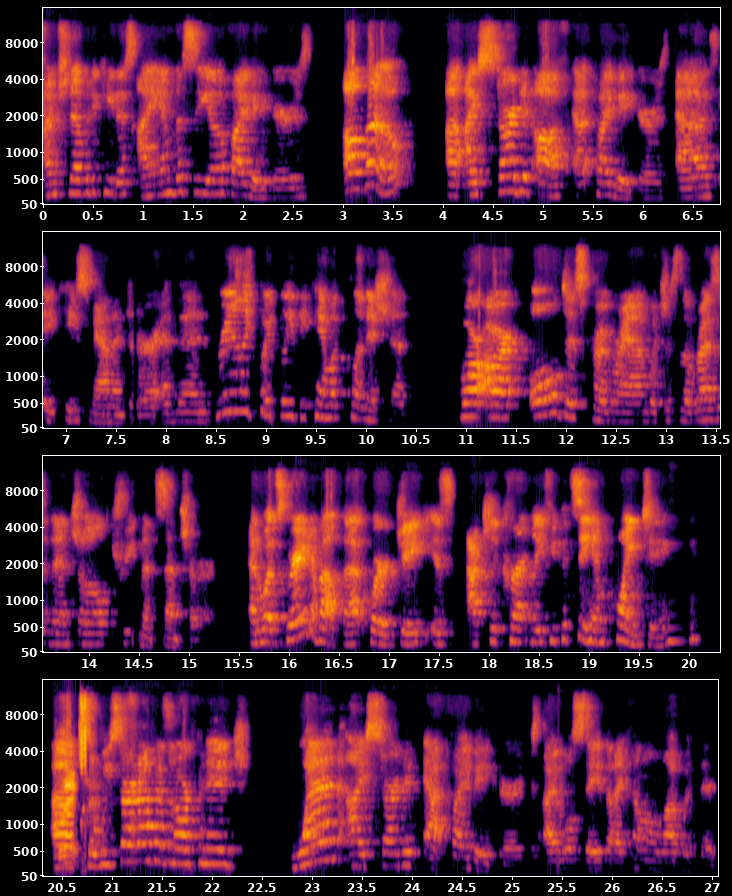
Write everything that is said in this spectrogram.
I'm Chanel Boutakidis. I am the CEO of Five Acres. Although uh, I started off at Five Acres as a case manager and then really quickly became a clinician for our oldest program, which is the Residential Treatment Center. And what's great about that, where Jake is actually currently, if you could see him pointing. Uh, right. So we started off as an orphanage. When I started at Five Acres, I will say that I fell in love with it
